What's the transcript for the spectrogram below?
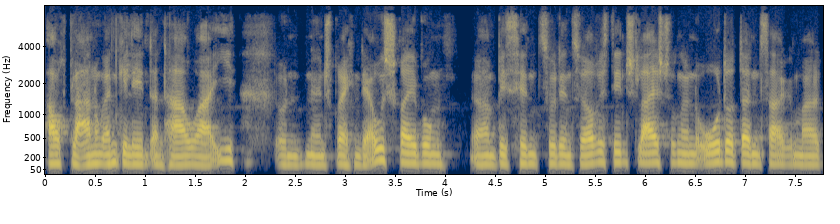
auch Planung angelehnt an HOAI und eine entsprechende Ausschreibung bis hin zu den Service-Dienstleistungen oder dann, sage ich mal,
